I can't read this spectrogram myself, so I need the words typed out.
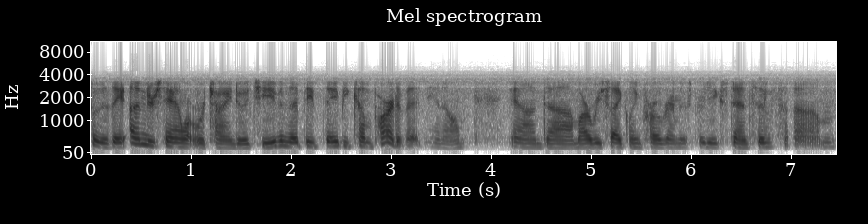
so that they understand what we're trying to achieve and that they, they become part of it. You know, and um, our recycling program is pretty extensive. Um,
